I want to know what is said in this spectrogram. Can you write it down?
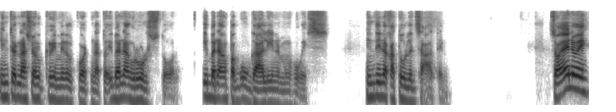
International Criminal Court na to. Iba na ang rules doon. Iba na ang pag-uugali ng mga huwes. Hindi na katulad sa atin. So anyway,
